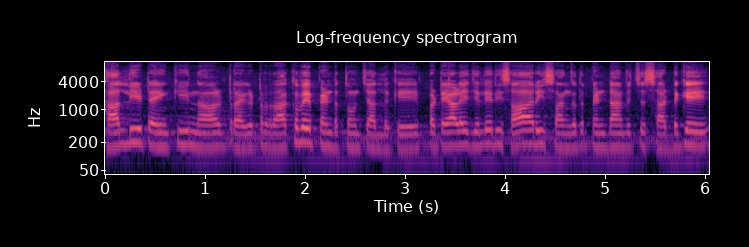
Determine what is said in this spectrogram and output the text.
ਖਾਲੀ ਟੈਂਕੀ ਨਾਲ ਟਰੈਕਟਰ ਰਕਵੇ ਪਿੰਡ ਤੋਂ ਚੱਲ ਕੇ ਪਟਿਆਲੇ ਜ਼ਿਲ੍ਹੇ ਦੀ ਸਾਰੀ ਸੰਗਤ ਪਿੰਡਾਂ ਵਿੱਚ ਛੱਡ ਕੇ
